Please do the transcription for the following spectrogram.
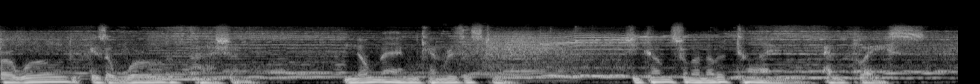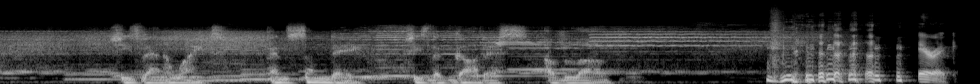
Her world is a world of passion. No man can resist her. She comes from another time and place. She's Vanna White, and someday she's the goddess of love. Eric,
